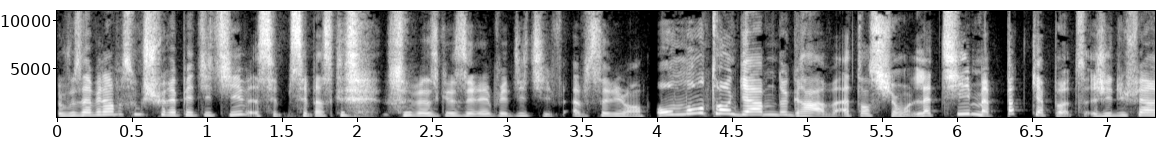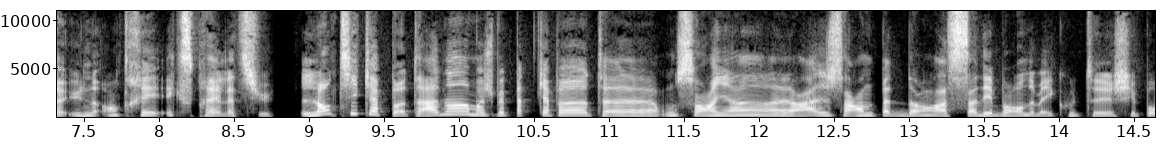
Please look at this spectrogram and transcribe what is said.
vous avez l'impression que je suis répétitive, c'est parce que c'est parce que c'est répétitif, absolument. On monte en gamme de grave. Attention, la team pas de capote. J'ai dû faire une entrée exprès là-dessus. L'anti-capote. Ah non, moi je mets pas de capote, euh, on sent rien, euh, ah, ça rentre pas dedans, ah, ça débande. Bah écoute, euh, je sais pas,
